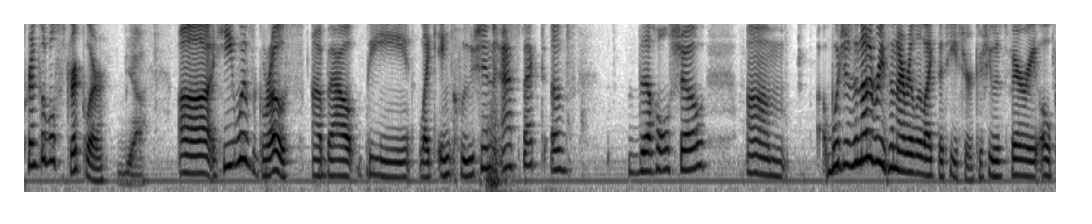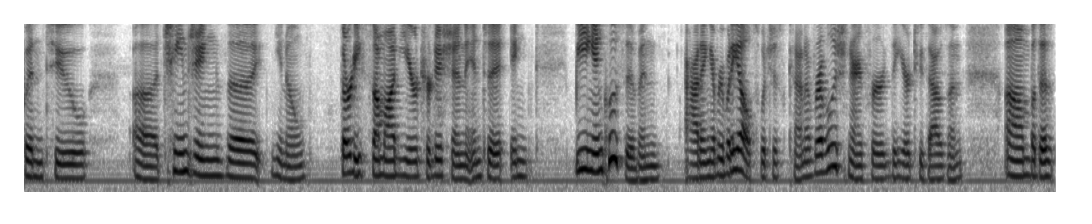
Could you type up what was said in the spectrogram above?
Principal Strickler. Yeah. Uh, he was gross about the like inclusion aspect of the whole show, um, which is another reason I really like the teacher because she was very open to uh, changing the you know thirty some odd year tradition into in- being inclusive and adding everybody else, which is kind of revolutionary for the year 2000. Um, but the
